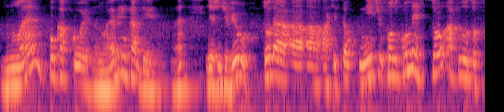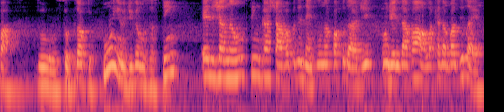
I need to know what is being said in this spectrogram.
não é pouca coisa, não é brincadeira. Né? E a gente viu toda a, a, a questão. Nietzsche, quando começou a filosofar do seu próprio punho, digamos assim, ele já não se encaixava, por exemplo, na faculdade onde ele dava aula, que era a Basileia.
